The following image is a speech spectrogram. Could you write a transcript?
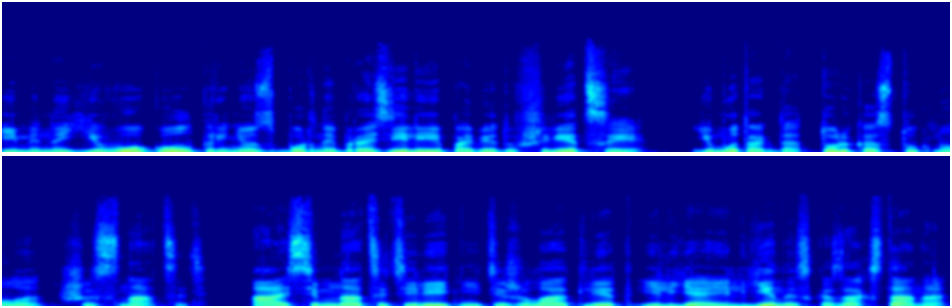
Именно его гол принес сборной Бразилии победу в Швеции. Ему тогда только стукнуло 16. А 17-летний тяжелоатлет Илья Ильин из Казахстана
